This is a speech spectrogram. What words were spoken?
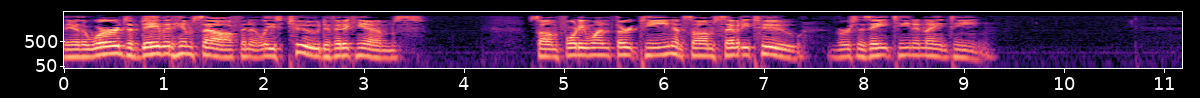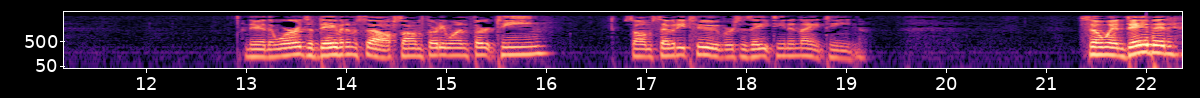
They are the words of David himself in at least two Davidic hymns. Psalm 41:13 and Psalm 72 verses 18 and 19. They are the words of David himself, Psalm 31:13, Psalm 72 verses 18 and 19. So when David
